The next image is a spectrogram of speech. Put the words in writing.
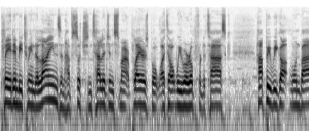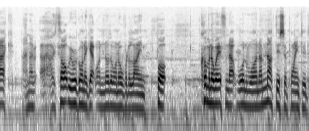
played in between the lines and have such intelligent, smart players. But I thought we were up for the task. Happy we got one back, and I, I thought we were going to get one, another one over the line. But coming away from that 1-1, I'm not disappointed.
